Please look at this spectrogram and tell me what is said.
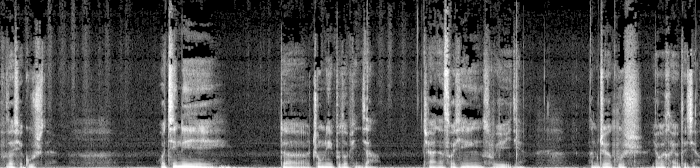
负责写故事的人，我尽力的中立不做评价，只然能所心所欲一点，那么这个故事也会很有得讲。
